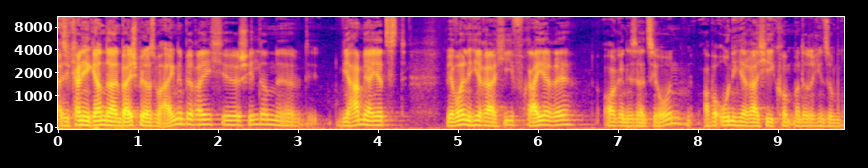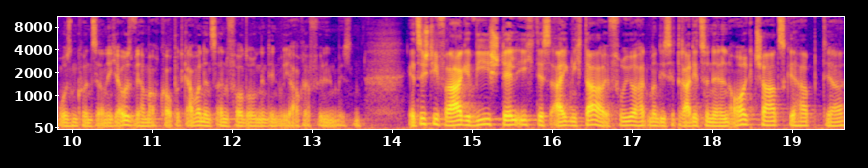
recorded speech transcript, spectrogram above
Also ich kann Ihnen gerne da ein Beispiel aus dem eigenen Bereich äh, schildern. Äh, wir haben ja jetzt, wir wollen eine hierarchiefreiere Organisation, aber ohne Hierarchie kommt man dadurch in so einem großen Konzern nicht aus. Wir haben auch Corporate Governance Anforderungen, die wir auch erfüllen müssen. Jetzt ist die Frage, wie stelle ich das eigentlich dar? Früher hat man diese traditionellen Org-Charts gehabt, ja.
